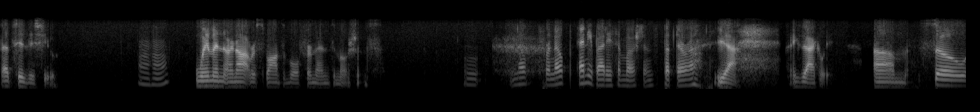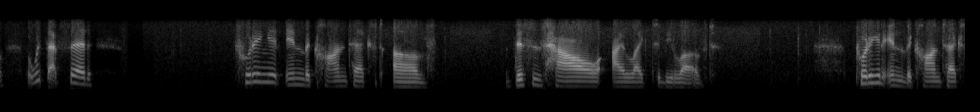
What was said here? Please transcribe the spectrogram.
that's his issue. Uh-huh. Women are not responsible for men's emotions. Nope, for nope anybody's emotions but their own. Yeah, exactly. Um, so, but with that said, putting it in the context of this is how I like to be loved putting it into the context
